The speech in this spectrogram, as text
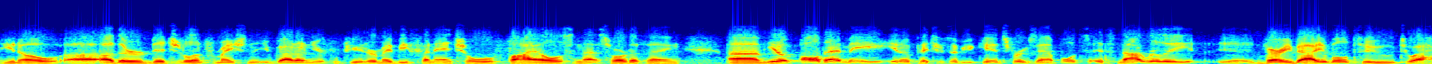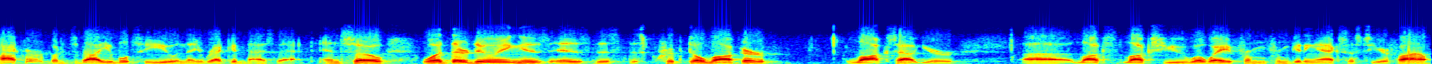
you know, uh, other digital information that you've got on your computer, maybe financial files and that sort of thing. Um, you know, all that may, you know, pictures of your kids, for example. It's it's not really uh, very valuable to to a hacker, but it's valuable to you, and they recognize that. And so what they're doing is is this this crypto locker locks out your uh, locks locks you away from from getting access to your files,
